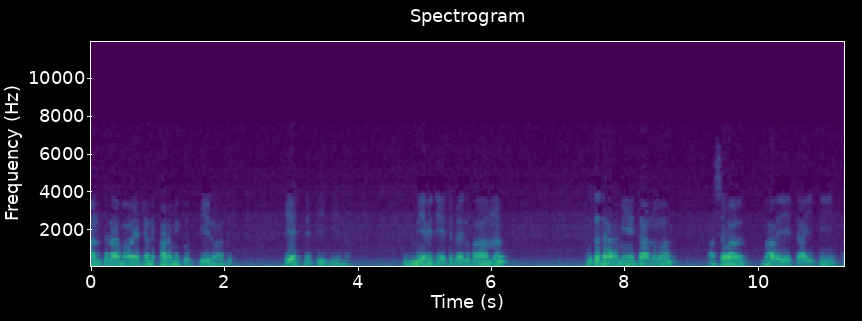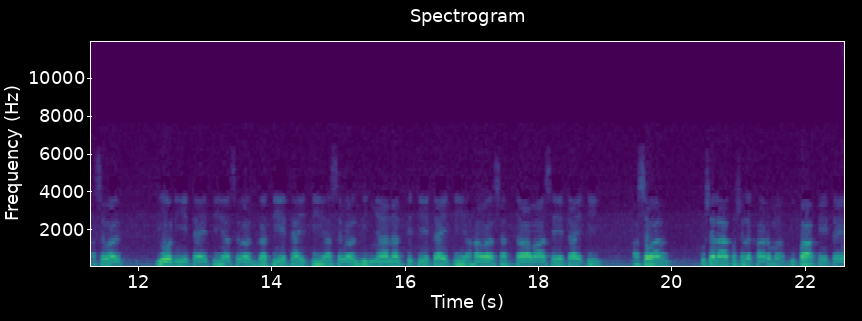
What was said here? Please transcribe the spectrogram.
අන්තරා භවයට යන කර්මිකුත් තියෙනවාද? ඒත් නැති කියනවා. මේ විදිහට බැලුවාම බුද්ධ ධර්මයට අනුව අසවල් භවයටයි අසවල් යෝනීයටයි අසවල් ගතියටයි අසවල් විඥානන්තිතයටයි අහවල් සත්තාවාසයටයි අසවල් කුසල කුසල කර්ම විපාකයටයි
